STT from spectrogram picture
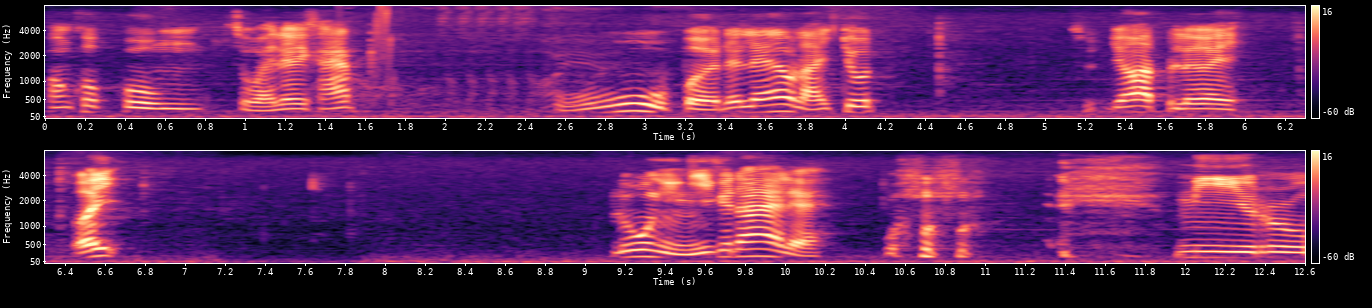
ห้องควบคุมสวยเลยครับโอ้เปิดได้แล้วหลายจุด สุดยอดไปเลยเอ้ยล่วงอย่างนี้ก็ได้เลย มีรู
